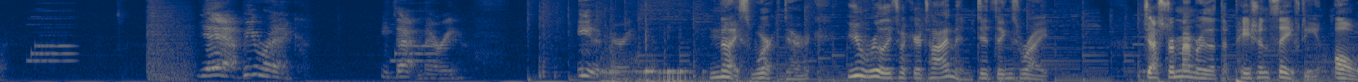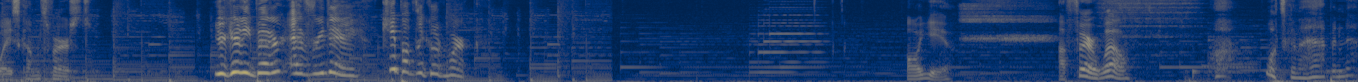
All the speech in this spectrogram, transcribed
Yeah, B rank. Eat that, Mary. Eat it, Mary. Nice work, Derek. You really took your time and did things right. Just remember that the patient's safety always comes first. You're getting better every day. Keep up the good work. Oh, yeah. A farewell. What's gonna happen now?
